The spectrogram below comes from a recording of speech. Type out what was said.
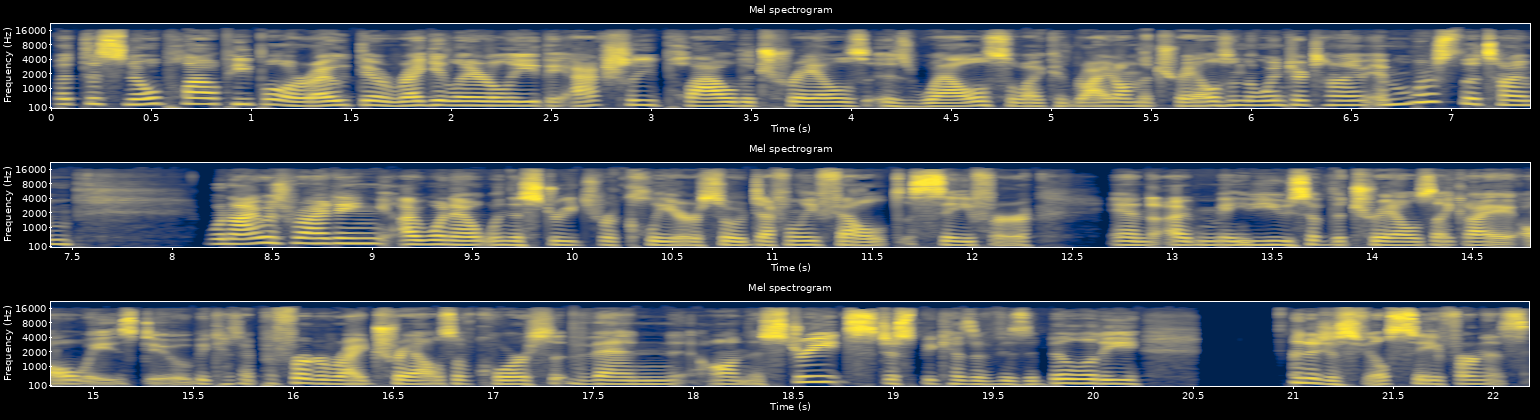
But the snowplow people are out there regularly. They actually plow the trails as well. So I could ride on the trails in the wintertime. And most of the time, when I was riding, I went out when the streets were clear, so it definitely felt safer. And I made use of the trails like I always do because I prefer to ride trails, of course, than on the streets just because of visibility. And it just feels safer and it's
